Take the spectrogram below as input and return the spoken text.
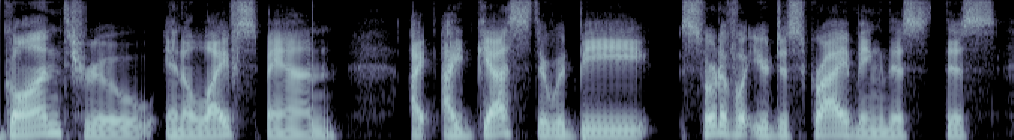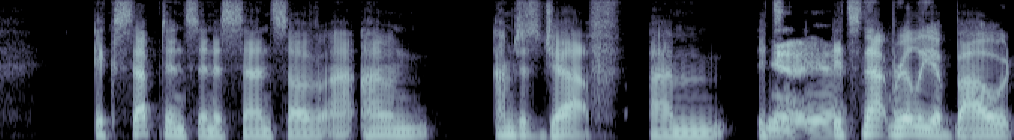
gone through in a lifespan, I, I guess there would be sort of what you're describing this this acceptance in a sense of I, I'm I'm just Jeff. I'm it's yeah, yeah. it's not really about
